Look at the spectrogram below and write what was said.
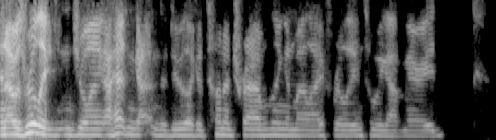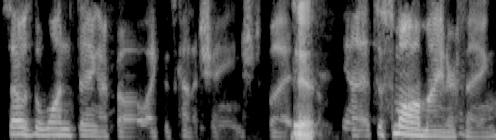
And I was really enjoying, I hadn't gotten to do like a ton of traveling in my life really until we got married. So that was the one thing I felt like that's kind of changed. But yeah, yeah it's a small minor thing.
